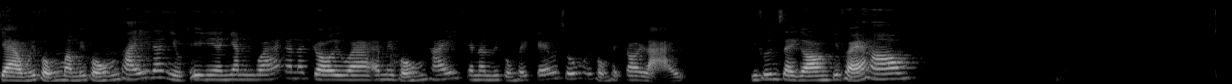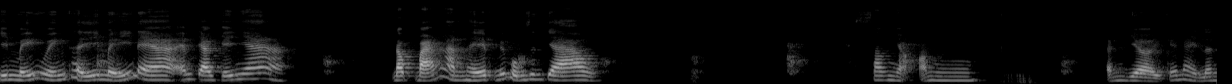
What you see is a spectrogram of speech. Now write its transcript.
chào Mỹ Phụng mà Mỹ Phụng không thấy đó, nhiều khi, nhanh quá cái nó trôi qua, em Mỹ Phụng không thấy, cho nên Mỹ Phụng phải kéo xuống, Mỹ Phụng phải coi lại. Chị Phương Sài Gòn, chị khỏe không Chị Mỹ Nguyễn Thị Mỹ nè, em chào chị nha. Đọc bản hành hiệp, Mỹ Phụng xin chào. Sao nhỏ. Em dời cái này lên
